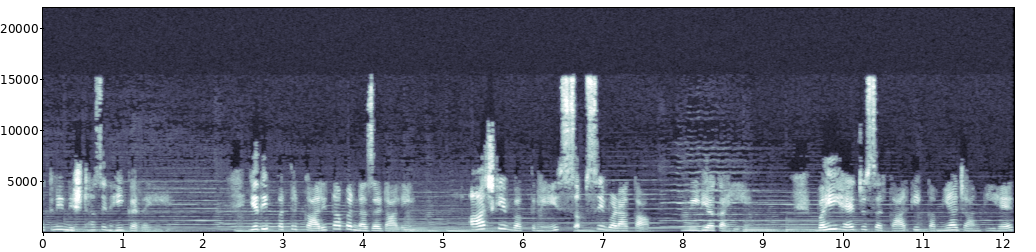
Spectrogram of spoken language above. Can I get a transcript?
उतनी निष्ठा से नहीं कर रहे हैं। यदि पत्रकारिता पर नज़र डालें, आज के वक्त में सबसे बड़ा काम मीडिया का ही है। वही है जो सरकार की कमियाँ जानती है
